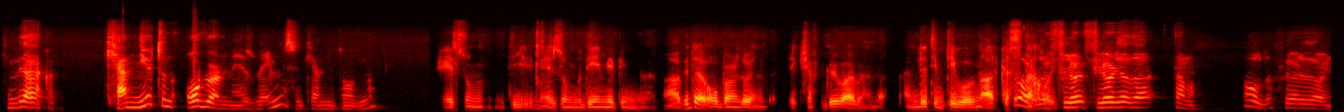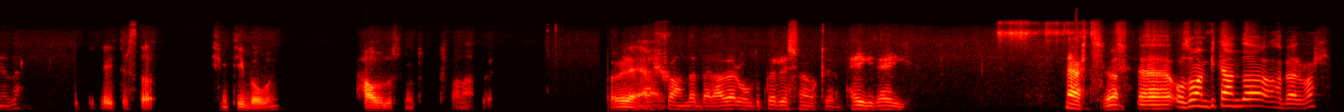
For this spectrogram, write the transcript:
Şimdi bir dakika. Cam Newton Auburn mezunu emin misin Cam Newton olduğunu? Mezun değil, mezun mu değil mi bilmiyorum. Abi de Auburn'da oynadı. Action figürü var bende. Hem de Tim Tebow'un arkasına Doğru. doğru. koydu. Flor- Florida'da tamam. Oldu. Florida'da oynadı. Raiders'da Tim Tebow'un havlusunu tuttu falan böyle. Öyle Ben yani. şu anda beraber oldukları resme bakıyorum. Hey gidi hey. Evet. Ee, o zaman bir tane daha haber var.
